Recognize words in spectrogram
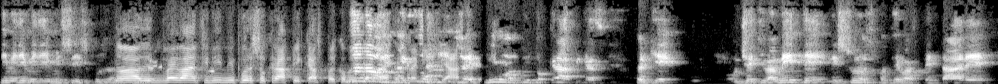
Dimmi, dimmi, dimmi, sì, scusa. No, vai avanti, dimmi pure su Krapikas, poi come... No, no, ma cioè, prima tutto Krapikas, perché oggettivamente nessuno si poteva aspettare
